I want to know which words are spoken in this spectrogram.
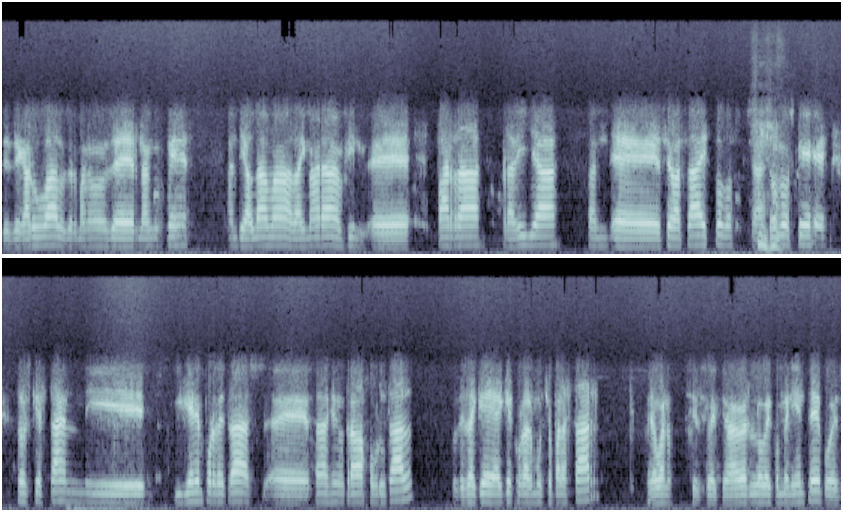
desde Garuba, los hermanos de Hernán Gómez, Andy Aldama, Daimara, en fin, eh, Parra, Pradilla, San, eh, todos, o sea, todos los que los que están y, y vienen por detrás eh, están haciendo un trabajo brutal, entonces hay que hay que currar mucho para estar, pero bueno, si el seleccionador lo ve conveniente, pues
